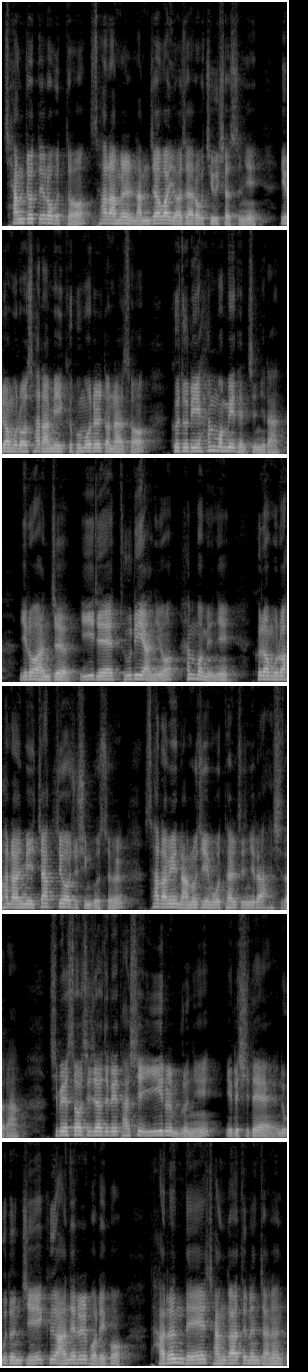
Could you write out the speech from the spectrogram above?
창조 때로부터 사람을 남자와 여자로 지으셨으니 이러므로 사람이 그 부모를 떠나서 그 둘이 한 몸이 될지니라 이러한즉 이제 둘이 아니요 한 몸이니 그러므로 하나님이 짝지어 주신 것을 사람이 나누지 못할지니라 하시더라 집에서 제자들이 다시 이 일을 물으니 이르시되 누구든지 그 아내를 버리고 다른 데에 장가드는 자는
